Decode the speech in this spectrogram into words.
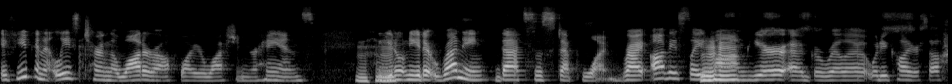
If you can at least turn the water off while you're washing your hands, Mm-hmm. You don't need it running. That's the step one, right? Obviously, mm-hmm. mom, you're a gorilla. What do you call yourself?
